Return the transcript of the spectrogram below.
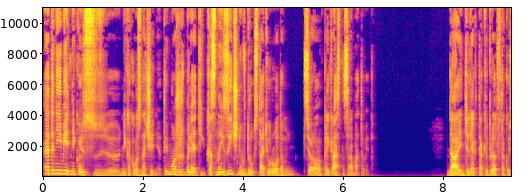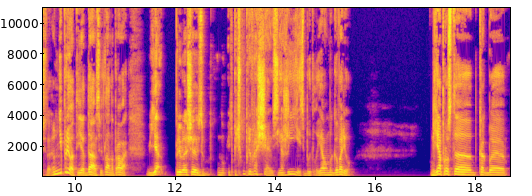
Это не имеет никакой, э, никакого значения. Ты можешь, блядь, косноязычным вдруг стать уродом. Все равно прекрасно срабатывает. Да, интеллект так и прет в такой ситуации. Он не прет, я, да, Светлана права. Я превращаюсь, ну и почему превращаюсь? Я же и есть быдло, я вам и говорю. Я просто как бы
